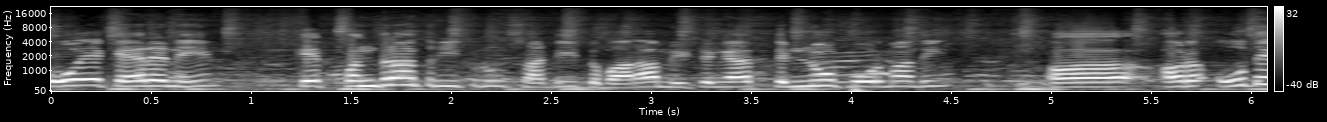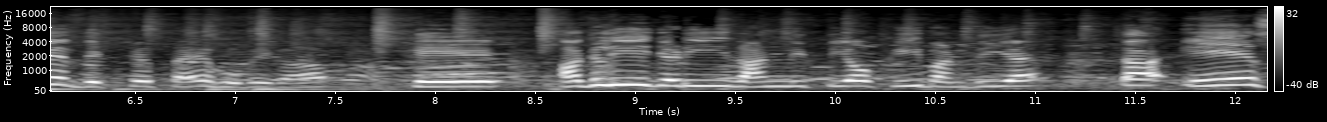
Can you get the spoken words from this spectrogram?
ਉਹ ਇਹ ਕਹਿ ਰਹੇ ਨੇ ਕਿ 15 ਤਰੀਕ ਨੂੰ ਸਾਡੀ ਦੁਬਾਰਾ ਮੀਟਿੰਗ ਹੈ ਤਿੰਨੋਂ ਫੋਰਮਾਂ ਦੀ। ਔਰ ਉਹਦੇ ਵਿੱਚ ਤੈਅ ਹੋਵੇਗਾ ਕਿ ਅਗਲੀ ਜਿਹੜੀ ਰਣਨੀਤੀ ਆ ਉਹ ਕੀ ਬਣਦੀ ਹੈ। ਤਾਂ ਇਸ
